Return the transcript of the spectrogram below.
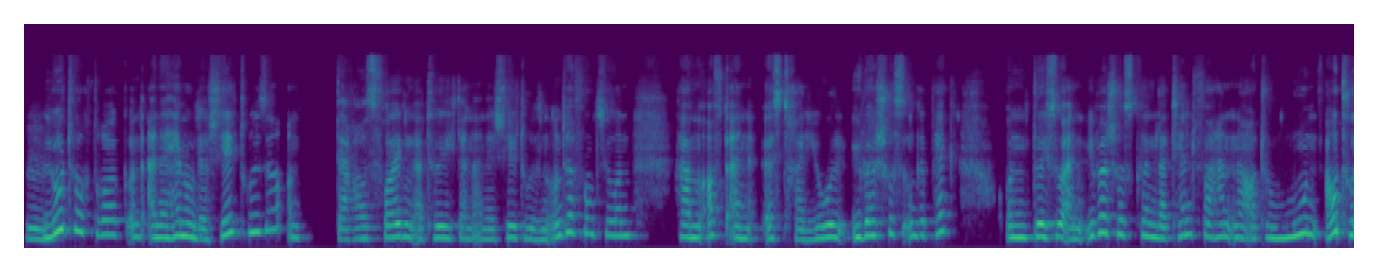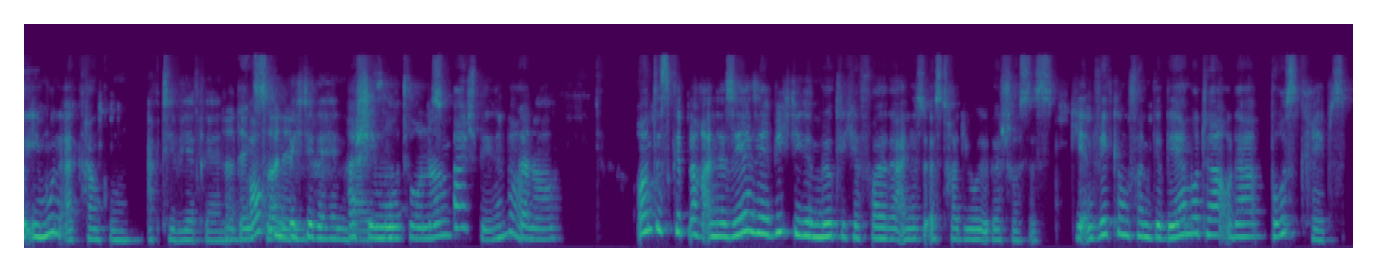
Hm. Bluthochdruck und eine Hemmung der Schilddrüse und daraus folgen natürlich dann eine Schilddrüsenunterfunktion, haben oft einen Östradiolüberschuss im Gepäck und durch so einen Überschuss können latent vorhandene Autoimmun Autoimmunerkrankungen aktiviert werden. Da denkst Auch du ein wichtiger Hinweis. Hashimoto, ne? Zum Beispiel, genau. Genau. Und es gibt noch eine sehr, sehr wichtige mögliche Folge eines Östradiolüberschusses. Die Entwicklung von Gebärmutter oder Brustkrebs.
